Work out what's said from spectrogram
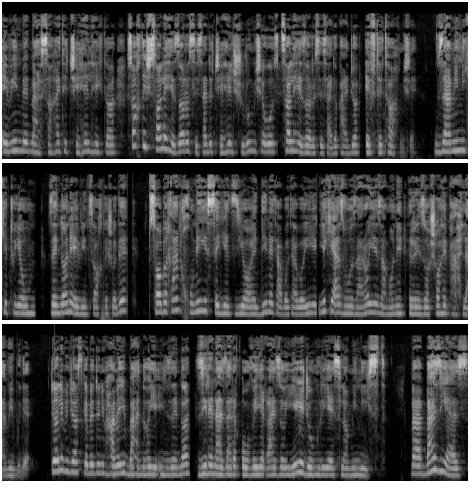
اوین به مساحت چهل هکتار ساختش سال 1340 شروع میشه و سال 1350 افتتاح میشه. زمینی که توی اون زندان اوین ساخته شده سابقا خونه سید زیادین تباتبایی یکی از وزرای زمان رضاشاه پهلوی بوده. جالب اینجاست که بدونیم همه بندهای این زندان زیر نظر قوه قضاییه جمهوری اسلامی نیست و بعضی از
